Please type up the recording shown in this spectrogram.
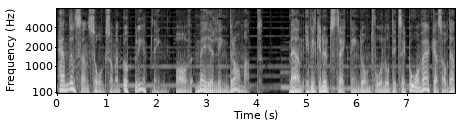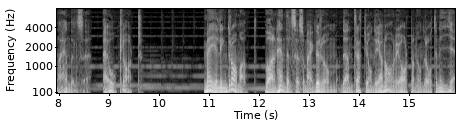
Händelsen sågs som en upprepning av Meijerling-dramat men i vilken utsträckning de två låtit sig påverkas av denna händelse är oklart. Meijerling-dramat var en händelse som ägde rum den 30 januari 1889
